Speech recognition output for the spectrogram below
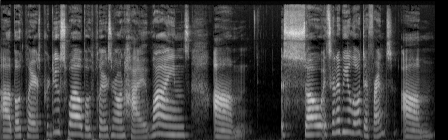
Uh, both players produce well. Both players are on high lines. Um, so it's going to be a little different. Um,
